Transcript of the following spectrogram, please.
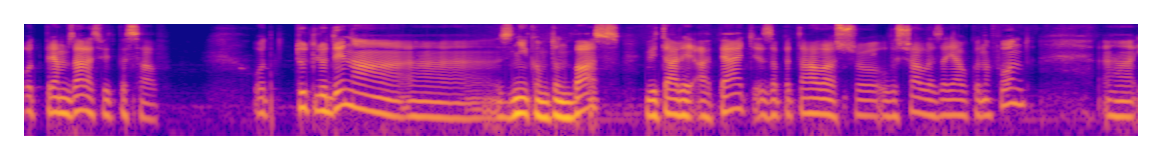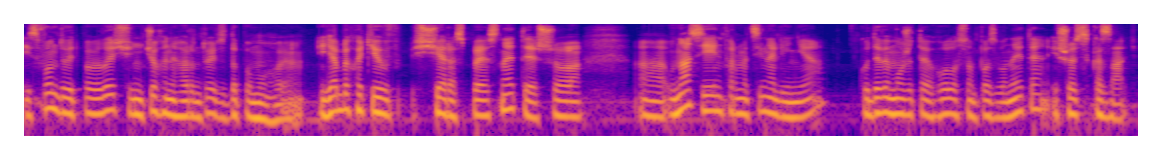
от прямо зараз відписав. От тут людина е- з Ніком Донбас, Віталій А5, запитала, що лишали заявку на фонд, е- і з фонду відповіли, що нічого не гарантують з допомогою. Я би хотів ще раз пояснити, що е- у нас є інформаційна лінія, куди ви можете голосом позвонити і щось сказати.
